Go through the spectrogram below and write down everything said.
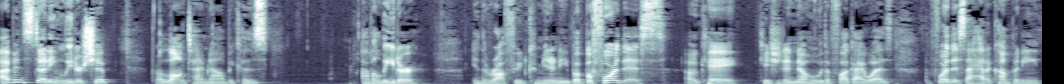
I've been studying leadership for a long time now because I'm a leader in the raw food community. But before this, okay, in case you didn't know who the fuck I was, before this, I had a company,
